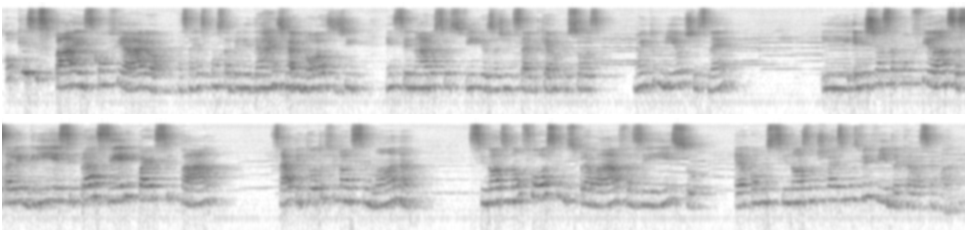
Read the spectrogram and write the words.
Como que esses pais confiaram essa responsabilidade a nós de ensinar os seus filhos? A gente sabe que eram pessoas muito humildes, né? E eles tinham essa confiança, essa alegria, esse prazer em participar, sabe? Todo final de semana, se nós não fôssemos para lá fazer isso, era como se nós não tivéssemos vivido aquela semana.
